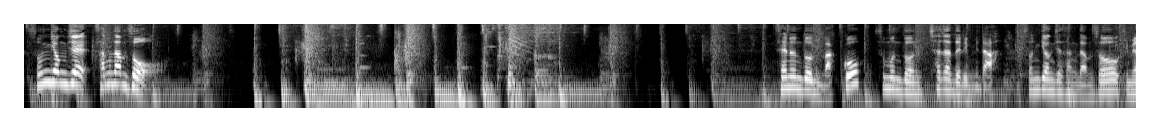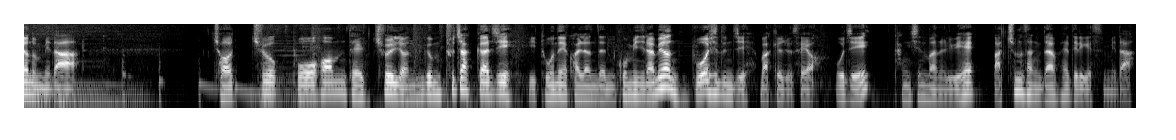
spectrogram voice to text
손경제 상담소. 새는 돈 맞고 숨은 돈 찾아드립니다. 손경제 상담소 김현우입니다. 저축, 보험, 대출, 연금, 투자까지 이 돈에 관련된 고민이라면 무엇이든지 맡겨주세요. 오직 당신만을 위해 맞춤 상담 해드리겠습니다.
